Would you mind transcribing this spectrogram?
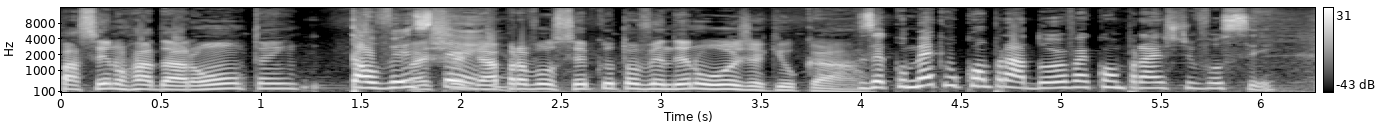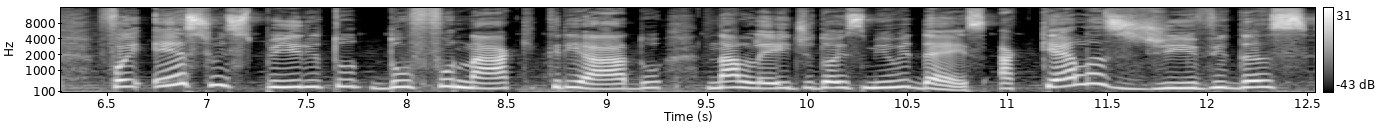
Passei no radar ontem. Talvez vai tenha. chegar para você porque eu estou vendendo hoje aqui o carro. Quer dizer, como é que o comprador vai comprar isso de você? Foi esse o espírito do FUNAC criado na lei de 2010. Aquelas dívidas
